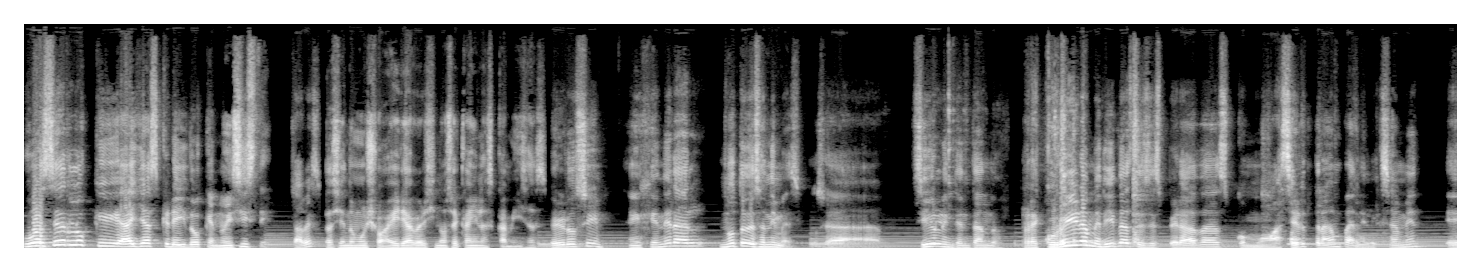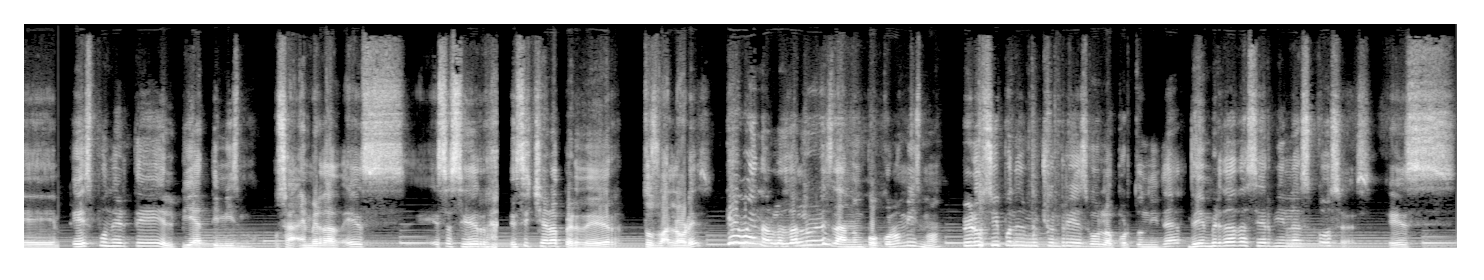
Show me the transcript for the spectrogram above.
O hacer lo que hayas creído que no hiciste. ¿Sabes? Está haciendo mucho aire a ver si no se caen las camisas. Pero sí, en general, no te desanimes. O sea, síguelo intentando. Recurrir a medidas desesperadas como hacer trampa en el examen eh, es ponerte el pie a ti mismo. O sea, en verdad, es, es hacer, es echar a perder tus valores. Que bueno, los valores dan un poco lo mismo, pero sí pones mucho en riesgo la oportunidad de en verdad hacer bien las cosas. Es,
